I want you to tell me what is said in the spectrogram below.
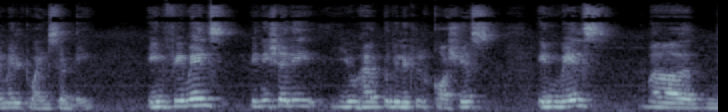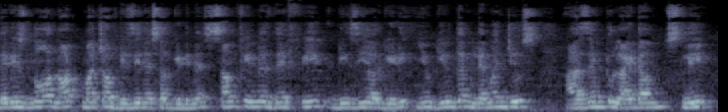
ml twice a day. In females, initially you have to be little cautious. In males, uh, there is no not much of dizziness or giddiness. Some females they feel dizzy or giddy. You give them lemon juice, ask them to lie down, sleep.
